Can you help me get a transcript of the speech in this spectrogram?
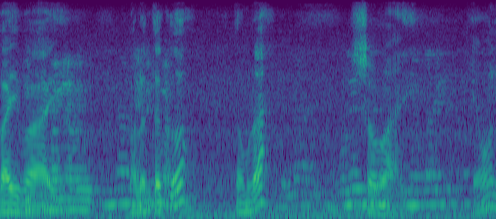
bye bye ভালো থেকো, তোমরা সবাই কেমন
